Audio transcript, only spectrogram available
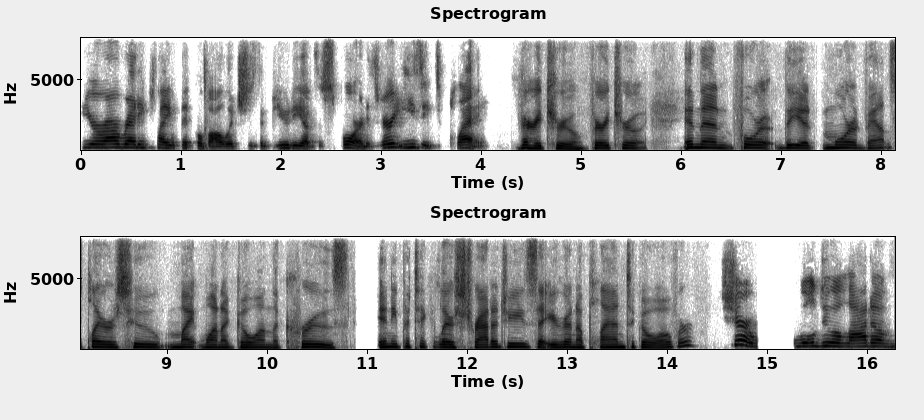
you're already playing pickleball, which is the beauty of the sport. It's very easy to play. Very true. Very true. And then for the more advanced players who might want to go on the cruise, any particular strategies that you're going to plan to go over? Sure. We'll do a lot of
